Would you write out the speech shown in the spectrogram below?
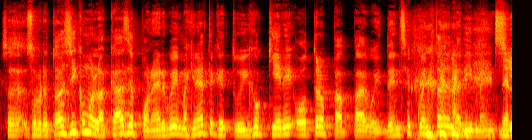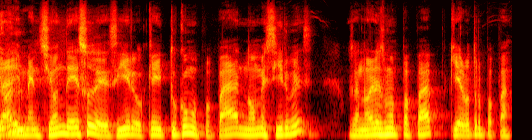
o sea, sobre todo así como lo acabas de poner, güey. Imagínate que tu hijo quiere otro papá, güey. Dense cuenta de la De dimensión. la dimensión de eso de decir, ok, tú como papá no me sirves. O sea, no eres un papá, quiero otro papá.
